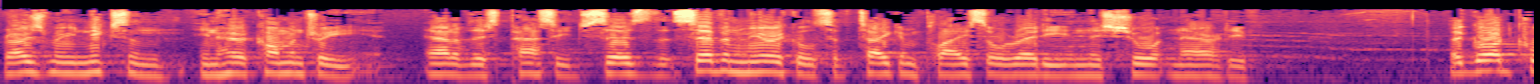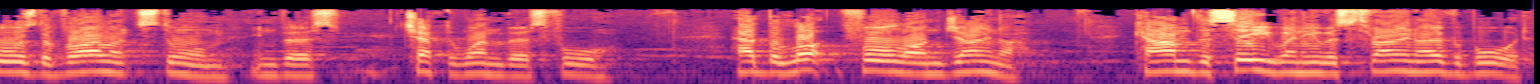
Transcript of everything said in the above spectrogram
Rosemary Nixon, in her commentary out of this passage, says that seven miracles have taken place already in this short narrative. That God caused a violent storm in verse, chapter 1 verse 4. Had the lot fall on Jonah. Calmed the sea when he was thrown overboard.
